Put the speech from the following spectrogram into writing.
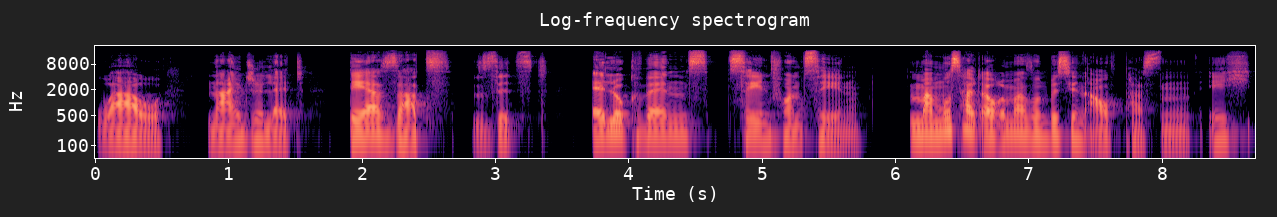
Wow, Nigelette, der Satz sitzt. Eloquenz 10 von 10. Man muss halt auch immer so ein bisschen aufpassen. Ich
